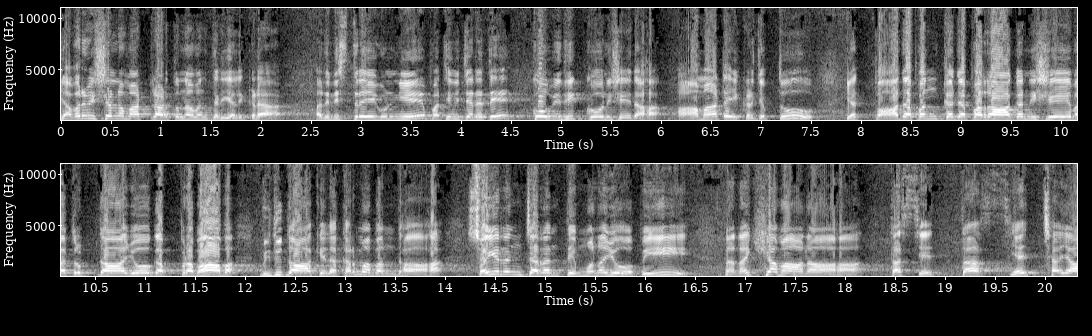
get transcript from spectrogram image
ఎవరి విషయంలో మాట్లాడుతున్నామని తెలియాలి ఇక్కడ? అది నిస్త్రయగుణ్యే పథి విచరతే కో విధి కో నిషేధ. ఆ మాట ఇక్కడ చెప్తూ యత్ పాదపంకజ పరాగ నిషేవ తృప్తా యోగ ప్రభావ విదుతాకిల కర్మబంధా స్వైరంచరంతి మునయోపి నహ్యమానా తస్చేత్ తస్యేచ్ఛయా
